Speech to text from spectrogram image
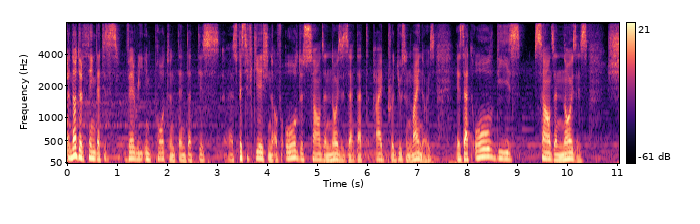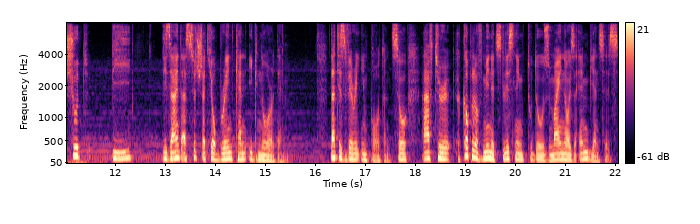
Another thing that is very important and that is a specification of all the sounds and noises that, that I produce on MyNoise is that all these sounds and noises should be designed as such that your brain can ignore them. That is very important. So, after a couple of minutes listening to those MyNoise ambiances,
